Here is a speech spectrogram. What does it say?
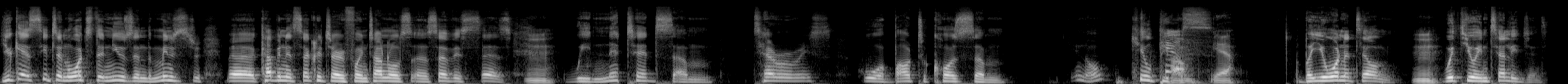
You guys sit and watch the news, and the ministry, uh, cabinet secretary for internal uh, service says Mm. we netted some terrorists who were about to cause some, you know, kill people. Chaos. Yeah. But you want to tell me, Mm. with your intelligence,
